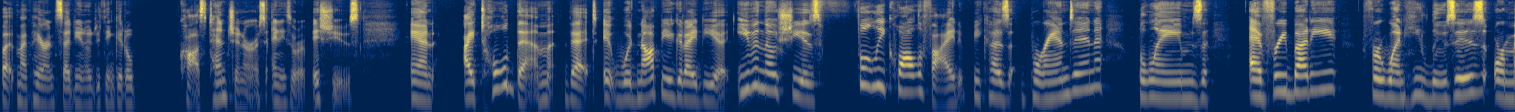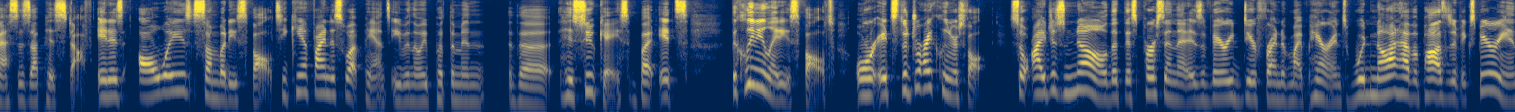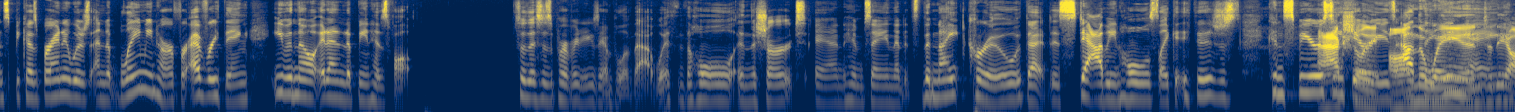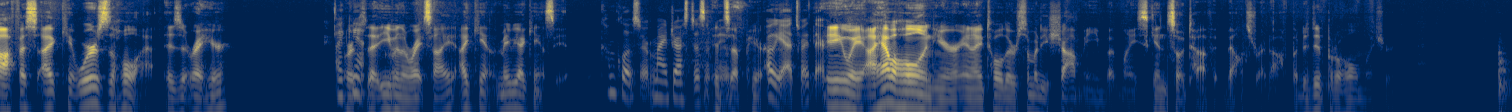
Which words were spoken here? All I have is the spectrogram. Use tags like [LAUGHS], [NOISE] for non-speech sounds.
but my parents said, you know, do you think it'll cause tension or any sort of issues? And I told them that it would not be a good idea, even though she is fully qualified, because Brandon blames everybody for when he loses or messes up his stuff. It is always somebody's fault. He can't find his sweatpants even though he put them in the his suitcase, but it's the cleaning lady's fault or it's the dry cleaner's fault. So I just know that this person that is a very dear friend of my parents would not have a positive experience because Brandon would just end up blaming her for everything even though it ended up being his fault. So this is a perfect example of that with the hole in the shirt and him saying that it's the night crew that is stabbing holes. Like there's just conspiracy Actually, theories on out the, the way yin into the office, I can't. Where's the hole at? Is it right here, I or is can't that even the right side? I can't. Maybe I can't see it. come closer. My dress doesn't. It's move. up here. Oh yeah, it's right there. Anyway, I have a hole in here, and I told her somebody shot me, but my skin's so tough it bounced right off. But it did put a hole in my shirt.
